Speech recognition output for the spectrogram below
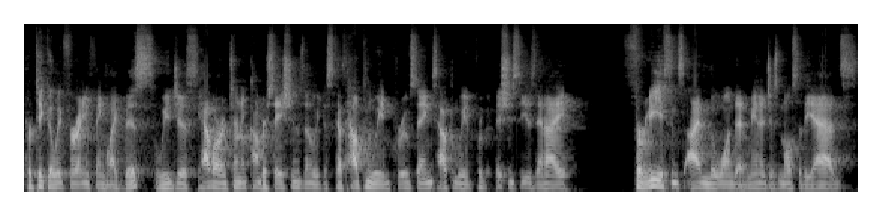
particularly for anything like this. We just have our internal conversations and we discuss how can we improve things, how can we improve efficiencies. And I, for me, since I'm the one that manages most of the ads,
